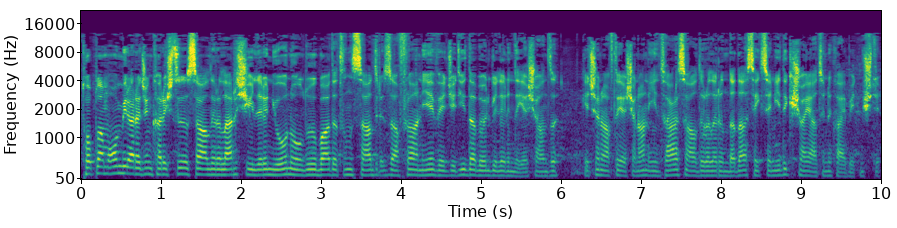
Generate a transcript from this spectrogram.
Toplam 11 aracın karıştığı saldırılar Şiilerin yoğun olduğu Bağdat'ın Sadr, Zafraniye ve Cedida bölgelerinde yaşandı. Geçen hafta yaşanan intihar saldırılarında da 87 kişi hayatını kaybetmişti.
